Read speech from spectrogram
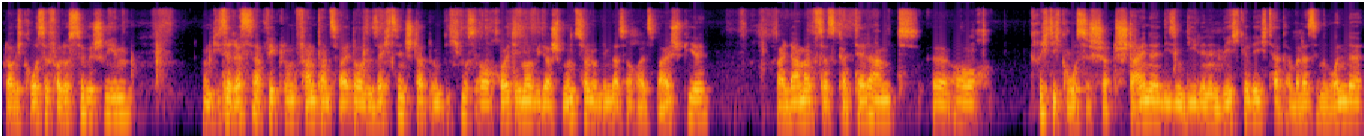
glaube ich, große Verluste geschrieben. Und diese Restabwicklung fand dann 2016 statt und ich muss auch heute immer wieder schmunzeln und nehme das auch als Beispiel, weil damals das Kartellamt äh, auch richtig große Steine diesem Deal in den Weg gelegt hat, aber das im Grunde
